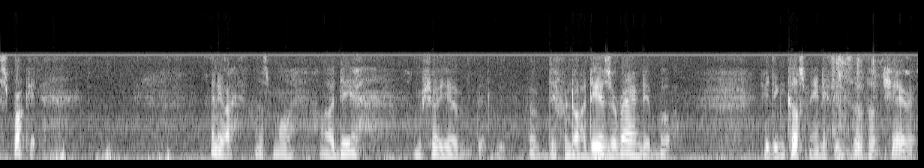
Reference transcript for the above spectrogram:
sprocket. Anyway, that's my idea. I'm sure you have, have different ideas around it, but it didn't cost me anything, so I thought share it.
